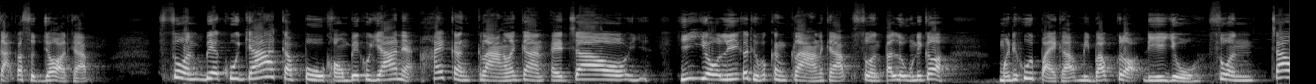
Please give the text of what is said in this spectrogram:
กะก็สุดยอดครับ ส่วนเบียคุยะกับปู่ของเบียคุยะเนี่ย ให้กลางๆแล้วกันไอ้เจ้าฮิโยริก็ถือว่ากลางๆนะครับ ส่วนตาลุงนี่ก็เหมือนที่พูดไปครับ มีบัฟเกราะดีอยู่ ส่วนเจ้า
